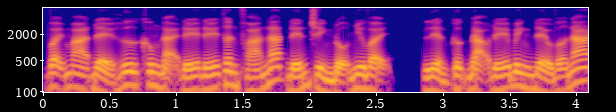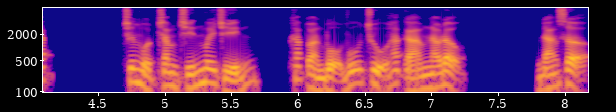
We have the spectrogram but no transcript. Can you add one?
vậy mà để hư không đại đế đế thân phá nát đến trình độ như vậy, liền cực đạo đế binh đều vỡ nát. Chương một trăm chín mươi chín, khắp toàn bộ vũ trụ hắc ám náo động. Đáng sợ.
